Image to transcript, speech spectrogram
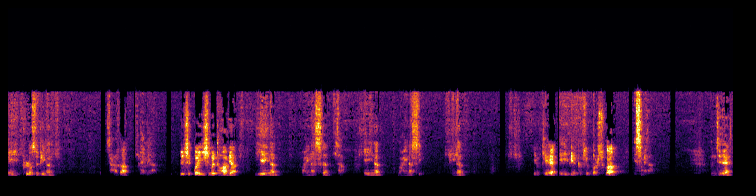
a 플러스 b는 4가 됩니다. 1식과 2식을 더하면 2a는 마이너스 4, a는 마이너스 2, b는 이렇게 a, b의 값을 구할 수가 있습니다. 문제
